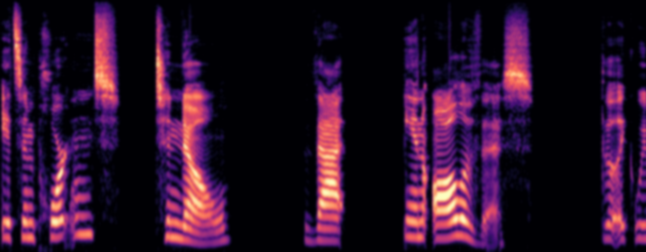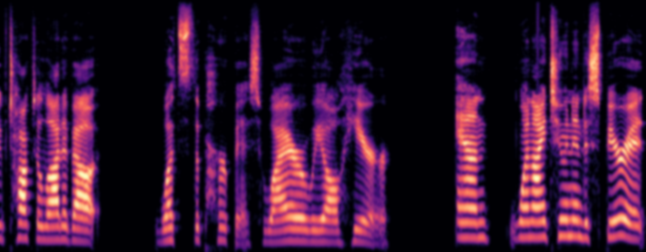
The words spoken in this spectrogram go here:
It's important to know that in all of this, the, like we've talked a lot about what's the purpose? Why are we all here? And when I tune into spirit,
